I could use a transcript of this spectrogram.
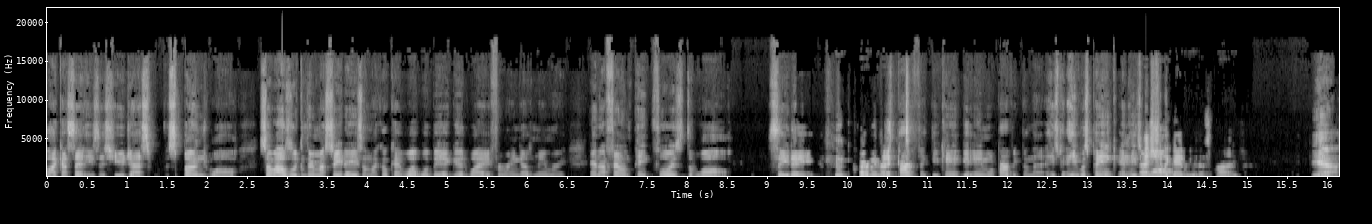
like I said, he's this huge ass sponge wall. So I was looking through my CDs. I'm like, okay, what would be a good way for Ringo's memory? And I found Pink Floyd's "The Wall" CD. I mean, that's Perfect. You can't get any more perfect than that. He's he was pink, and he's a should have gave you the sponge. Yeah,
